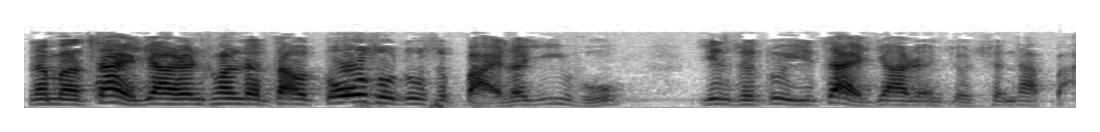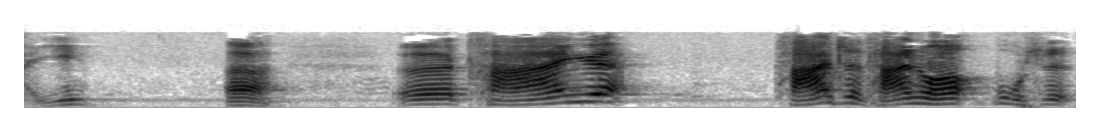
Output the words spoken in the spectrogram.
那么在家人穿的大多数都是白的衣服，因此对于在家人就称他白衣，啊，呃，檀月，檀是檀罗布施，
